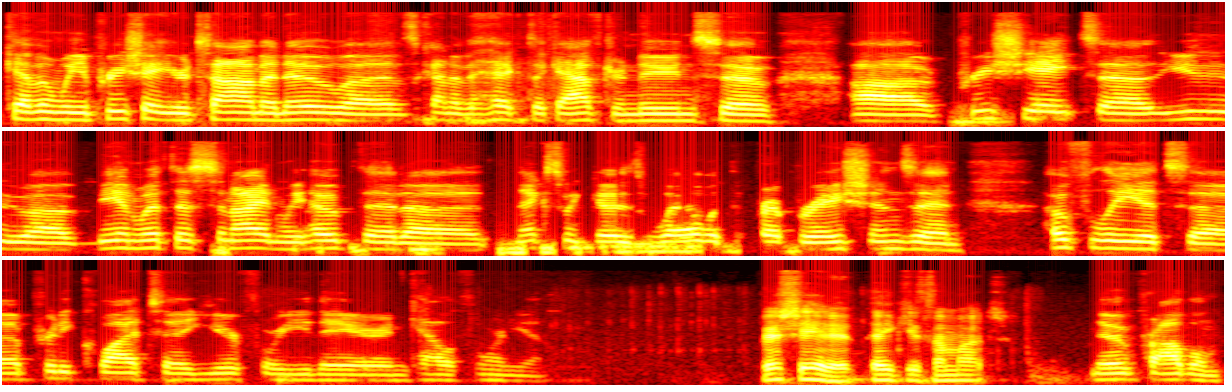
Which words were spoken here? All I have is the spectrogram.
Kevin, we appreciate your time. I know uh, it was kind of a hectic afternoon, so uh, appreciate uh, you uh, being with us tonight. And we hope that next week goes well with the preparations, and hopefully, it's a pretty quiet year for you there in California. Appreciate it. Thank you so much. No problem.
